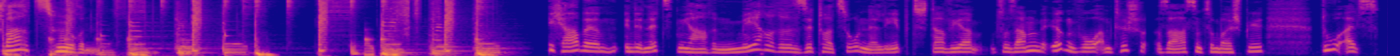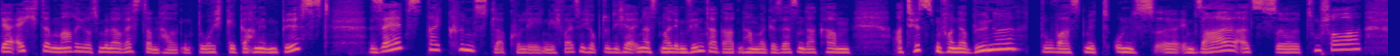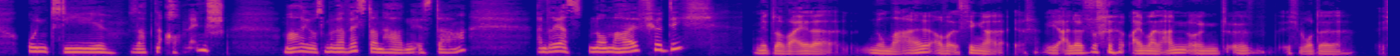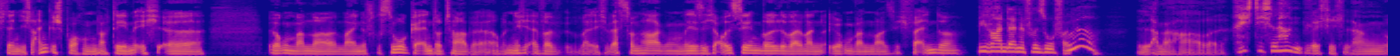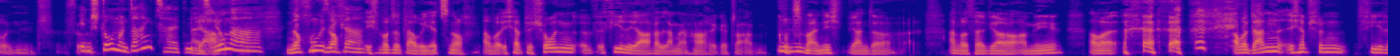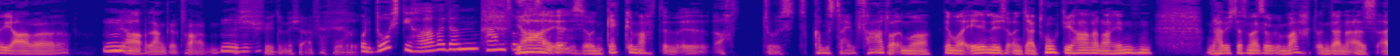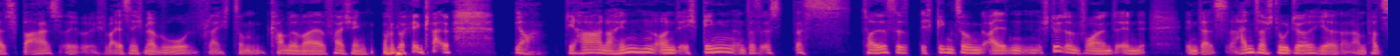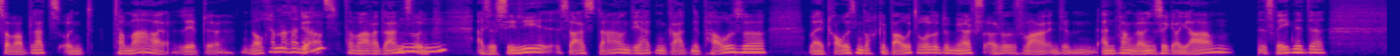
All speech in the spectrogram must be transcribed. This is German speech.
Schwarz hören. Ich habe in den letzten Jahren mehrere Situationen erlebt, da wir zusammen irgendwo am Tisch saßen zum Beispiel, du als der echte Marius Müller-Westernhagen durchgegangen bist, selbst bei Künstlerkollegen. Ich weiß nicht, ob du dich erinnerst, mal im Wintergarten haben wir gesessen, da kamen Artisten von der Bühne, du warst mit uns äh, im Saal als äh, Zuschauer und die sagten, ach Mensch, Marius Müller-Westernhagen ist da. Andreas, normal für dich? Mittlerweile normal, aber es fing ja wie alles einmal an und äh, ich wurde ständig angesprochen, nachdem ich äh, irgendwann mal meine Frisur geändert habe, aber nicht einfach, weil ich Westernhagen-mäßig aussehen wollte, weil man irgendwann mal sich verändert. Wie war denn deine Frisur früher? Lange Haare. Richtig lang. Richtig lang und so. In Sturm- und Drangzeiten als ja, junger noch, Musiker. Noch, ich würde glaube jetzt noch, aber ich habe schon viele Jahre lange Haare getragen. Kurz mhm. mal nicht während der anderthalb Jahre Armee, aber aber dann, ich habe schon viele Jahre mhm. jahrelang getragen. Mhm. Ich fühlte mich einfach wohl. Und durch die Haare dann kam so Ja, so ein Gag gemacht. Äh, ach, du, kommst deinem Vater immer, immer ähnlich und der trug die Haare nach hinten. Und da habe ich das mal so gemacht und dann als, als Spaß, ich weiß nicht mehr wo, vielleicht zum Karneval, Fasching oder egal. Ja, die Haare nach hinten und ich ging, und das ist das Tollste, ich ging zum alten Studienfreund in, in das Hansa-Studio hier am Potsdamer Platz und Tamara lebte noch. Tamara Danz? Ja, Tamara Danz. Mhm. Und also Silly saß da und die hatten gerade eine Pause, weil draußen noch gebaut wurde. Du merkst, also es war in dem Anfang 90er Jahren. Es regnete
